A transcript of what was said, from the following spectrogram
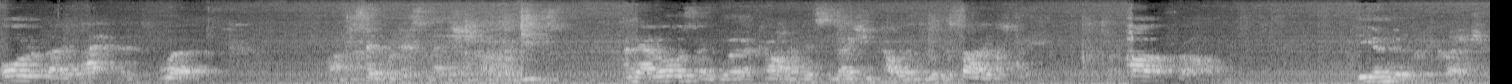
all of those methods work on simple distillation columns, and they'll also work on distillation columns with a side stream, apart from the Underwood equation.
